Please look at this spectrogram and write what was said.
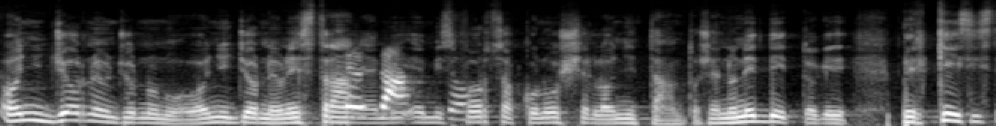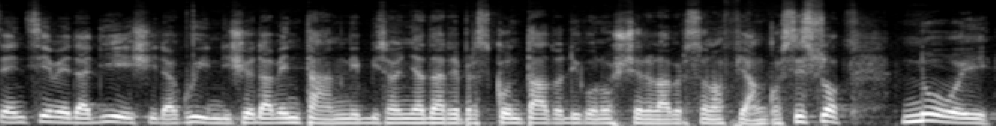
ogni giorno è un giorno nuovo, ogni giorno è un'estranea esatto. e, mi, esatto. sforzo a conoscerla ogni tanto, cioè non è detto che perché si sta insieme da 10, da 15 o da 20 anni bisogna dare per scontato di conoscere la persona a fianco, stesso noi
